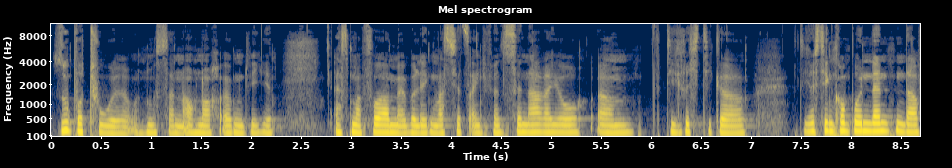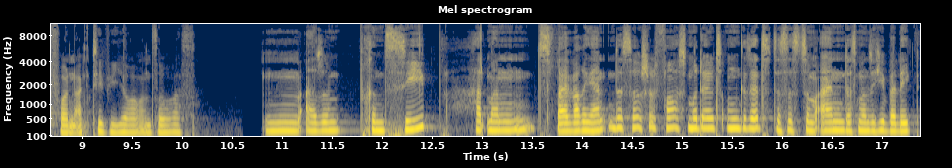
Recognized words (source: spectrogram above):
Super-Tool und muss dann auch noch irgendwie erstmal vorher mir überlegen, was jetzt eigentlich für ein Szenario ähm, die richtige, die richtigen Komponenten davon aktiviere und sowas. Mm, Also im Prinzip hat man zwei Varianten des Social Force Modells umgesetzt. Das ist zum einen, dass man sich überlegt,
